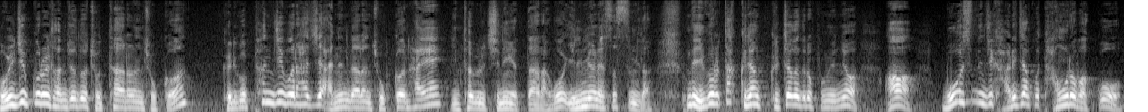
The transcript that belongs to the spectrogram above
돌직구를 던져도 좋다라는 조건, 그리고 편집을 하지 않는다는 조건 하에 인터뷰를 진행했다라고 일면에 썼습니다. 근데 이거를 딱 그냥 글자 그대로 보면요. 아, 무엇이든지 가리지 않고 다 물어봤고,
